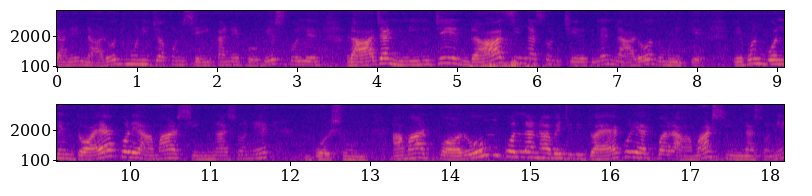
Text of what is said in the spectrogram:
জানেন। নারদমণি যখন সেইখানে প্রবেশ করলেন, রাজা নিজে রাজ সিংহাসন ছেড়ে দিলেন নারদমণিকে এবং বললেন, দয়া করে আমার সিংহাসনে বসুন। আমার পরম কল্যাণ হবে যদি দয়া করে একবার আমার সিংহাসনে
